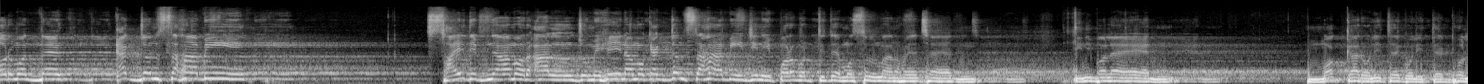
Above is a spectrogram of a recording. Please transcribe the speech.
ওর মধ্যে একজন সাহাবি সাইদ ইবনে আমর আল জুমিহি নামক একজন সাহাবি যিনি পরবর্তীতে মুসলমান হয়েছেন, তিনি বলেন, মক্কার অলিতে গলিতে ঢোল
